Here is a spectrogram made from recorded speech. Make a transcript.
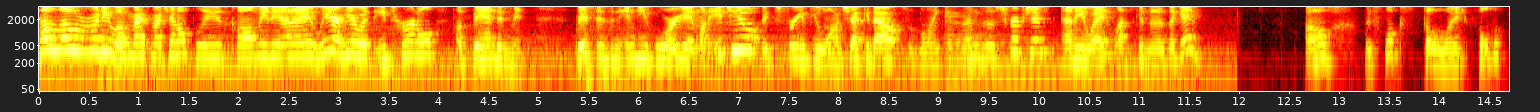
Hello everybody, welcome back to my channel. Please call me DNA. We are here with Eternal Abandonment. This is an indie horror game on itch.io. It's free if you want to check it out, so the link is in the description. Anyway, let's get into the game. Oh, this looks delightful.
